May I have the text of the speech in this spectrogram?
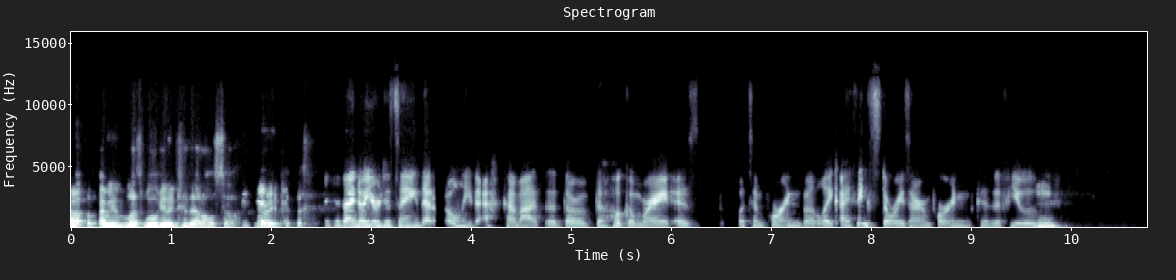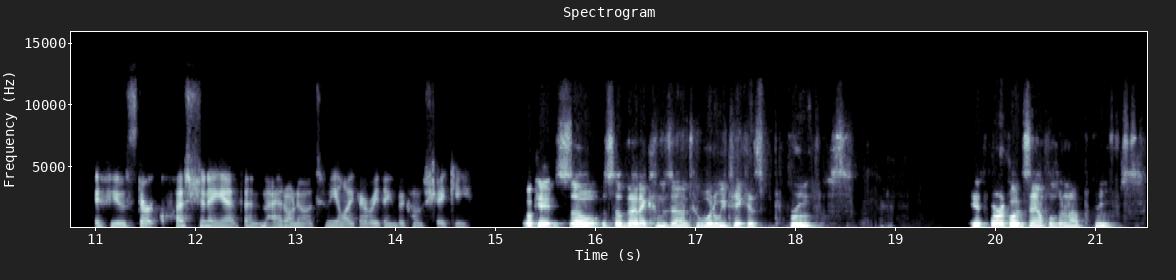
Uh, I mean, let's we'll get into that also, Because- right? Because I know you're just saying that only the ahkamat, the the, the hukum, right, is what's important. But like, I think stories are important because if you Mhm. If you start questioning it, then I don't know. To me, like everything becomes shaky. Okay, so so then it comes down to what do we take as proofs? Historical examples are not proofs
